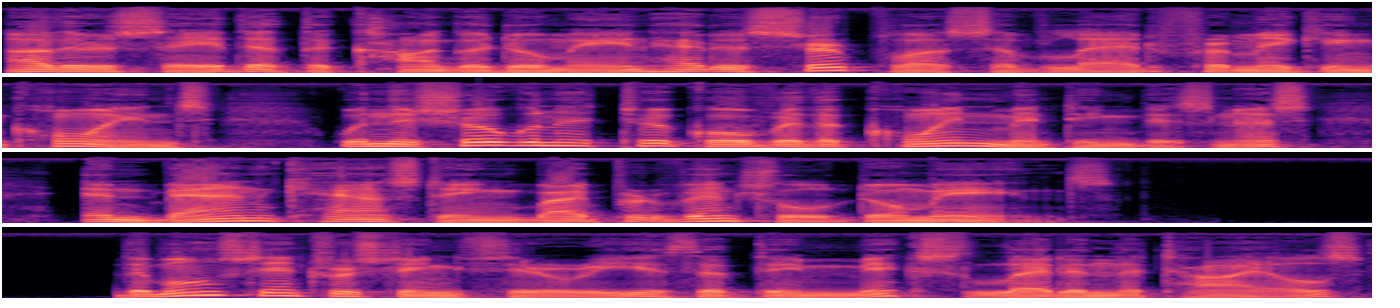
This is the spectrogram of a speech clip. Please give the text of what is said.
Others say that the Kaga domain had a surplus of lead for making coins when the shogunate took over the coin minting business and banned casting by provincial domains. The most interesting theory is that they mixed lead in the tiles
